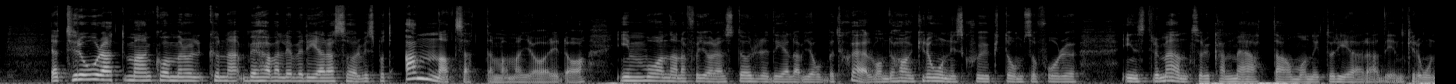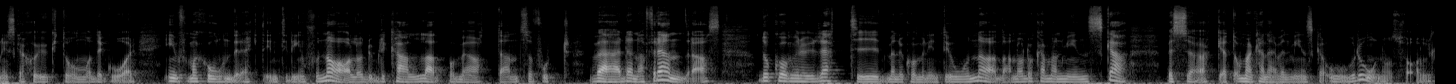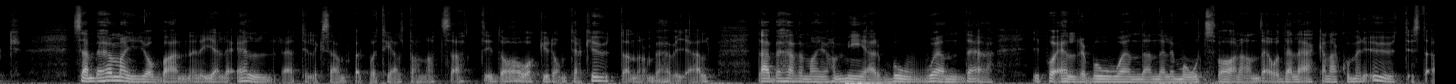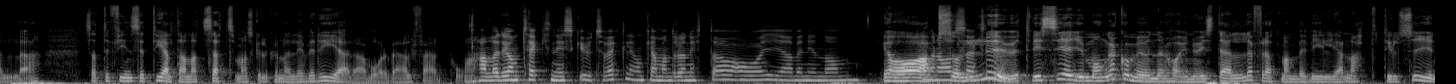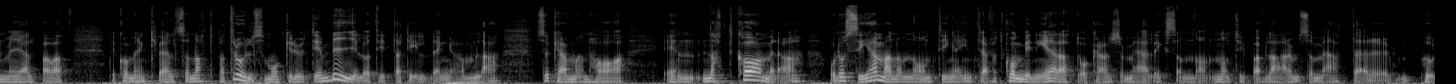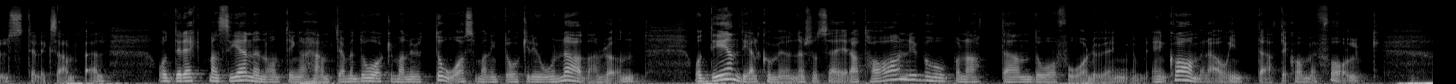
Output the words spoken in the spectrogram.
Jag tror att man kommer att kunna behöva leverera service på ett annat sätt än vad man gör idag. Invånarna får göra en större del av jobbet själv. Om du har en kronisk sjukdom så får du instrument så du kan mäta och monitorera din kroniska sjukdom och det går information direkt in till din journal och du blir kallad på möten så fort värdena förändras. Då kommer du i rätt tid men du kommer inte i onödan och då kan man minska besöket och man kan även minska oron hos folk. Sen behöver man ju jobba när det gäller äldre till exempel på ett helt annat sätt. Idag åker de till akuten när de behöver hjälp. Där behöver man ju ha mer boende på äldreboenden eller motsvarande och där läkarna kommer ut istället. Så att det finns ett helt annat sätt som man skulle kunna leverera vår välfärd på. Handlar det om teknisk utveckling och kan man dra nytta av AI även inom Ja absolut. Vi ser ju många kommuner har ju nu istället för att man beviljar nattillsyn med hjälp av att det kommer en kvälls och nattpatrull som åker ut i en bil och tittar till den gamla. Så kan man ha en nattkamera och då ser man om någonting har inträffat kombinerat då kanske med liksom någon, någon typ av larm som mäter puls till exempel. Och direkt man ser när någonting har hänt, ja men då åker man ut då så man inte åker i onödan runt. Och det är en del kommuner som säger att har ni behov på natten då får du en, en kamera och inte att det kommer folk.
